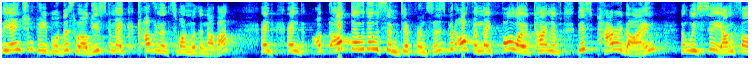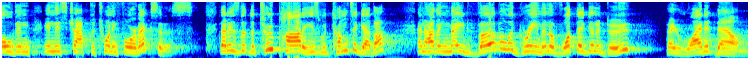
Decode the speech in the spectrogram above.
The ancient people of this world used to make covenants one with another, and, and there, there were some differences, but often they followed kind of this paradigm that we see unfold in, in this chapter 24 of Exodus. That is, that the two parties would come together, and having made verbal agreement of what they're going to do, they write it down.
